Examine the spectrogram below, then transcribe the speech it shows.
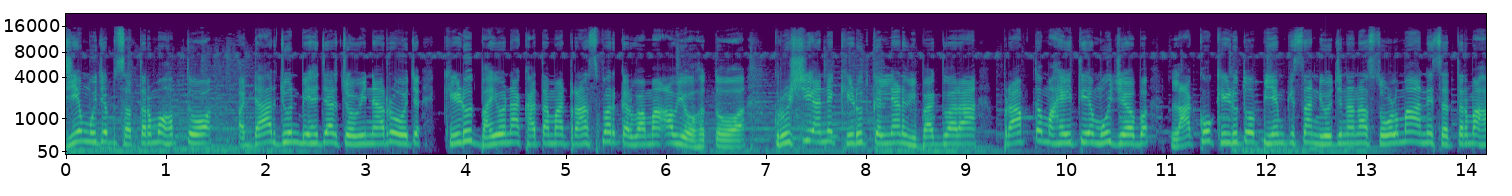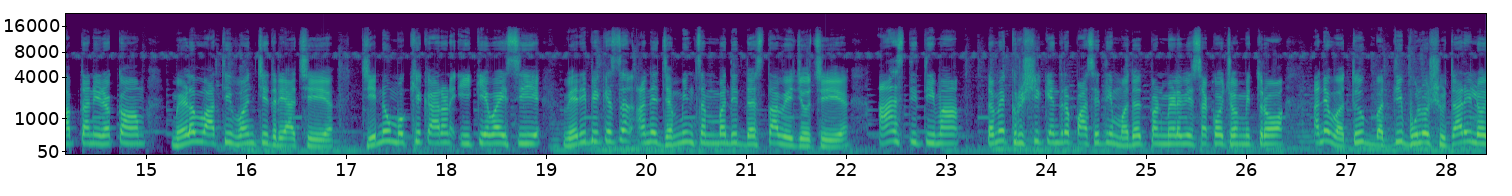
જે મુજબ સત્તરમો હપ્તો અઢાર જૂન બે હજાર ચોવીસના રોજ ખેડૂત ભાઈઓના ખાતામાં ટ્રાન્સફર કરવામાં આવ્યો હતો. કૃષિ અને ખેડૂત કલ્યાણ વિભાગ દ્વારા પ્રાપ્ત માહિતી મુજબ લાખો ખેડૂતો પીએમ કિસાન યોજનાના સોળમા અને સત્તરમા હપ્તાની રકમ મેળવવાથી વંચિત રહ્યા છે. જેનું મુખ્ય કારણ ઈ કેવાયસી, વેરિફિકેશન અને જમીન સંબંધિત દસ્તાવેજો છે. આ સ્થિતિમાં તમે કૃષિ કેન્દ્ર પાસેથી મદદ પણ મેળવી શકો છો, મિત્રો. અને વધુ બધી ભૂલો સુધારી લો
